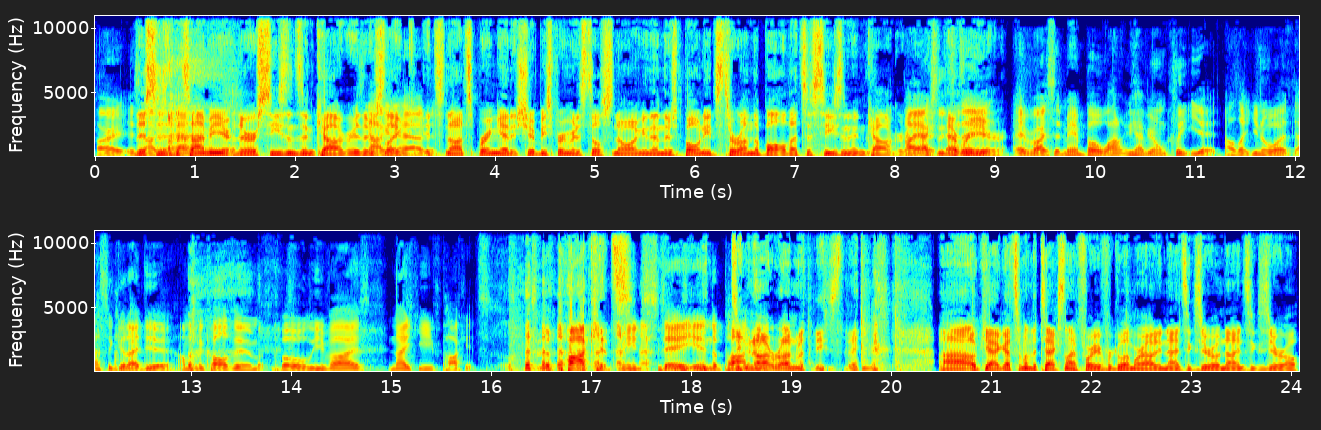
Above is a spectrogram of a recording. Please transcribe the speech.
All right? It's This is the happen. time of year. There are seasons in Calgary. There's not like happen. it's not spring yet. It should be spring, but it's still snowing. And then there's Bo needs to run the ball. That's a season in Calgary. I actually every today, year. Everybody said, "Man, Bo, why don't you have your own cleat yet?" I was like, "You know what? That's a good idea. I'm going to call them Bo Levi's Nike Pockets. The pockets. I mean, stay in the pocket. Do not run with these things. Uh, okay, I got some of the text line for you for Glenmore Audi 960-960.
